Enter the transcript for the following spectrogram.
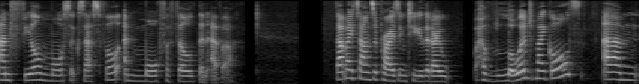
and feel more successful and more fulfilled than ever. That might sound surprising to you that I have lowered my goals, um,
